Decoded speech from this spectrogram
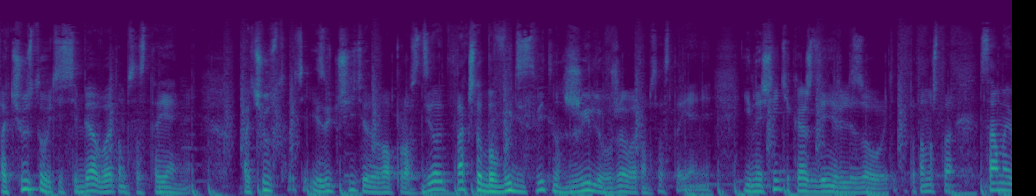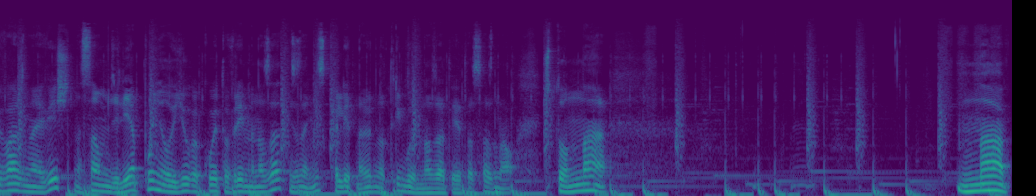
почувствуйте себя в этом состоянии. Почувствуйте, изучите этот вопрос. Сделайте так, чтобы вы действительно жили уже в этом состоянии. И начните каждый день реализовывать это. Потому что самая важная вещь, на самом деле, я понял ее какое-то время назад, не знаю, несколько лет, наверное, три года назад я это осознал, что на на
